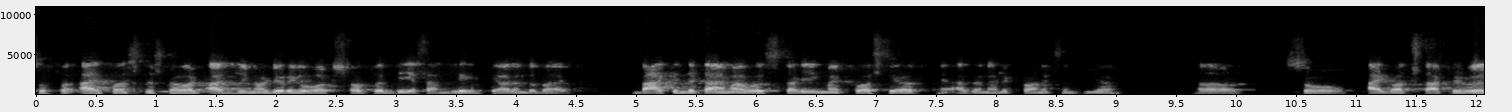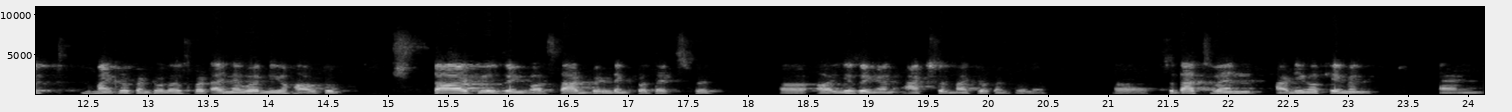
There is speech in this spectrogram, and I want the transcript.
so for, I first discovered Arduino during a workshop with the assembly here in Dubai. Back in the time, I was studying my first year as an electronics engineer. Uh, so I got started with microcontrollers, but I never knew how to start using or start building projects with uh, uh, using an actual microcontroller. Uh, so that's when Arduino came in and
